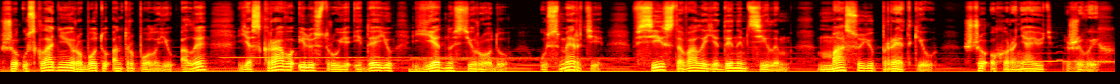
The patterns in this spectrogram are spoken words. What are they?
що ускладнює роботу антропологів, але яскраво ілюструє ідею єдності роду. У смерті всі ставали єдиним цілим, масою предків, що охороняють живих.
